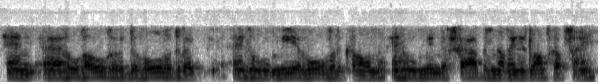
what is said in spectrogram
En eh, hoe hoger de wolvendruk en hoe meer wolven er komen en hoe minder schapen er nog in het landschap zijn,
